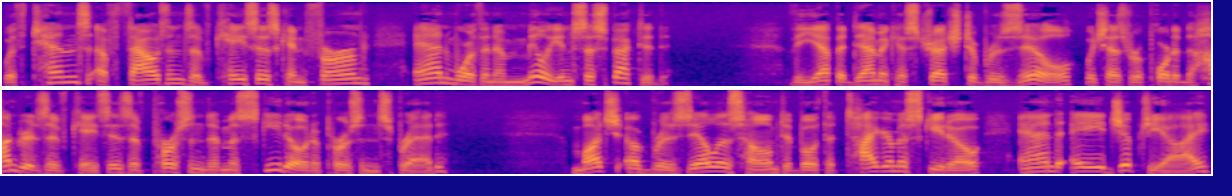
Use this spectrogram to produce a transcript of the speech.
with tens of thousands of cases confirmed and more than a million suspected. The epidemic has stretched to Brazil, which has reported hundreds of cases of person to mosquito to person spread. Much of Brazil is home to both the tiger mosquito and aegypti,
